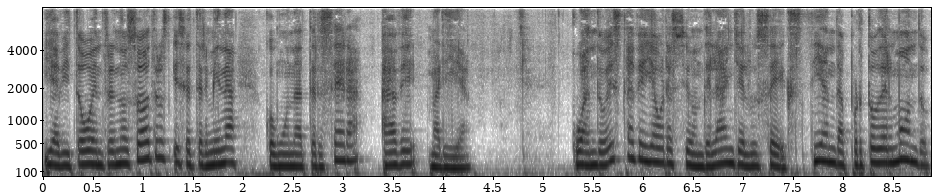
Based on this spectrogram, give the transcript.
y habitó entre nosotros y se termina con una tercera Ave María. Cuando esta bella oración del ángel se extienda por todo el mundo,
